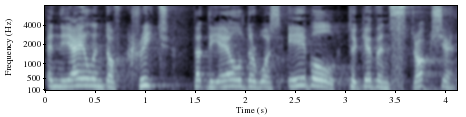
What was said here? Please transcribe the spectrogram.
in the island of Crete that the elder was able to give instruction.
